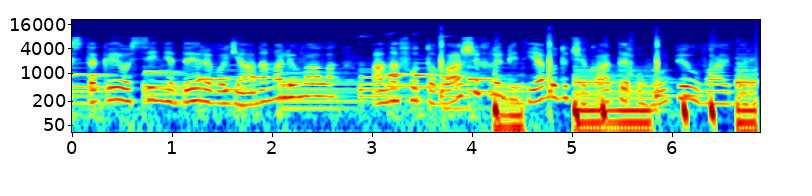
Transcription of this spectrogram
Ось таке осіннє дерево я намалювала, а на фото ваших робіт я буду чекати у групі у Вайбері.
